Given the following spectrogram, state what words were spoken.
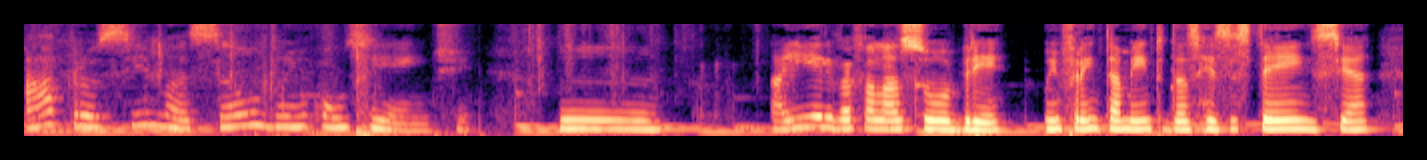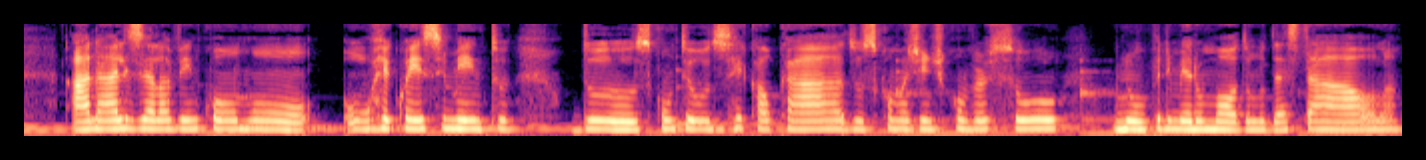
aproximação do inconsciente. Um, Aí ele vai falar sobre o enfrentamento das resistências. A análise ela vem como o reconhecimento dos conteúdos recalcados, como a gente conversou no primeiro módulo desta aula.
